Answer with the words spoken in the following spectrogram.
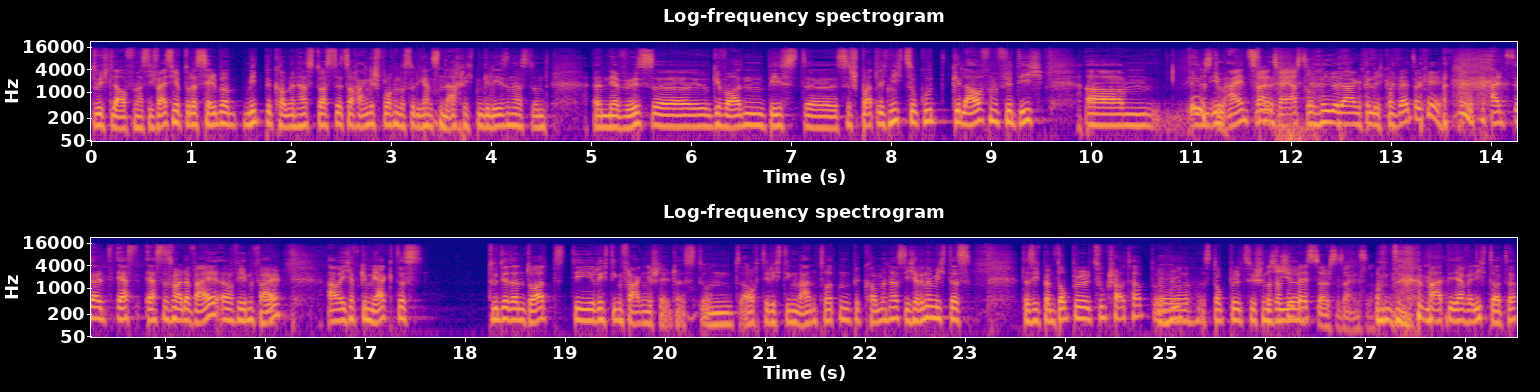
durchlaufen hast. Ich weiß nicht, ob du das selber mitbekommen hast. Du hast jetzt auch angesprochen, dass du die ganzen Nachrichten gelesen hast und äh, nervös äh, geworden bist. Äh, es ist sportlich nicht so gut gelaufen für dich. Ähm, Findest im, im Einzel zwei, zwei Erstrundenniederlagen finde ich komplett okay. als als erst, erstes Mal dabei, auf jeden Fall. Ja. Aber ich habe gemerkt, dass du dir dann dort die richtigen Fragen gestellt hast und auch die richtigen Antworten bekommen hast. Ich erinnere mich, dass, dass ich beim Doppel zugeschaut habe, mhm. Äh, das Doppel zwischen Das war schon besser als das Einzel. Und Martin, ja, weil ich dort war.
